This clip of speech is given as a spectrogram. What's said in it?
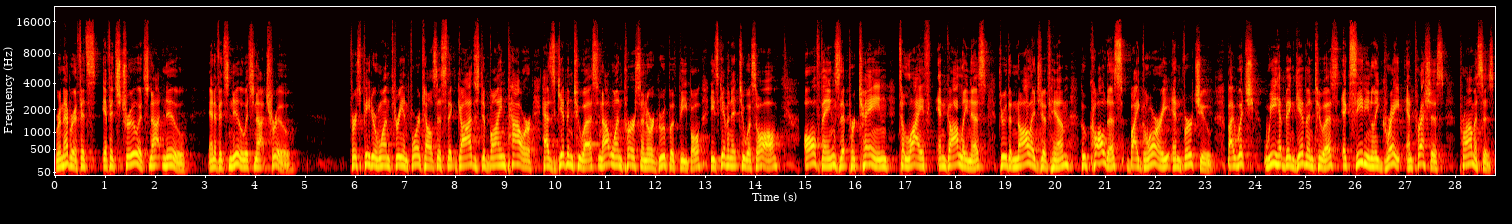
Remember, if it's, if it's true, it's not new. And if it's new, it's not true. 1 Peter 1 3 and 4 tells us that God's divine power has given to us, not one person or a group of people, He's given it to us all, all things that pertain to life and godliness through the knowledge of Him who called us by glory and virtue, by which we have been given to us exceedingly great and precious promises.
